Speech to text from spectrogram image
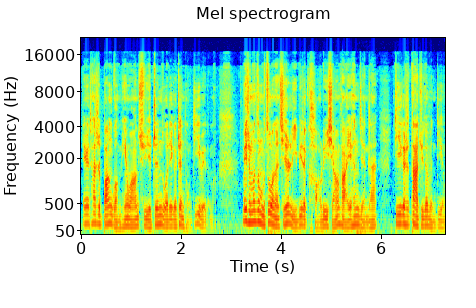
因为他是帮广平王去争夺这个正统地位的嘛。为什么这么做呢？其实李泌的考虑想法也很简单，第一个是大局的稳定。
